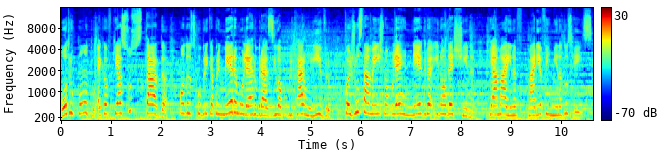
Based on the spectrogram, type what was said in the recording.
Outro ponto é que eu fiquei assustada quando descobri que a primeira mulher no Brasil a publicar um livro foi justamente uma mulher negra e nordestina, que é a Marina, Maria Firmina dos Reis.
